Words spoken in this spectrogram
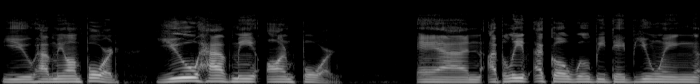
you have me on board. You have me on board. And I believe Echo will be debuting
